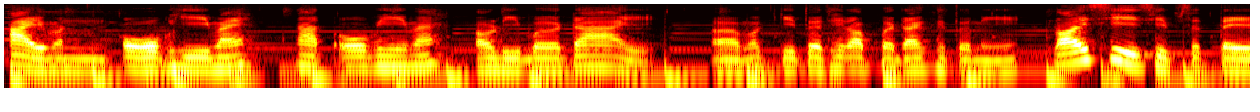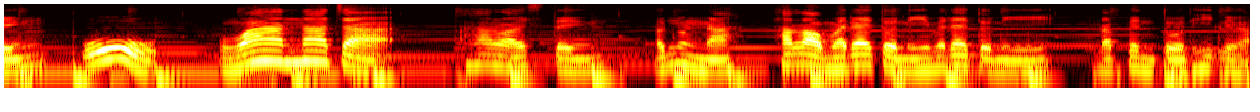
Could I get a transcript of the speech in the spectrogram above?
ไข่มัน OP ไหมนัด OP ไหมเรารีเบิร์ดได้เออเมื่อกี้ตัวที่เราเปิดได้คือตัวนี้ 140 สเต็งอู้ผมว่าน่าจะ 500 สเต็งแป๊บหนึ่งนะ ถ้าเราไม่ได้ตัวนี้ไม่ได้ตัวนี้ แล้วเป็นตัวที่เหลือ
